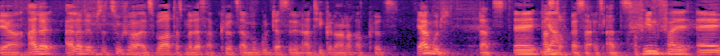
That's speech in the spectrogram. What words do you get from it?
der aller, allerdümmste Zuschauer als Wort, dass man das abkürzt, aber gut, dass du den Artikel auch noch abkürzt. Ja, gut, das Äh, passt ja. doch besser als Atz. Auf jeden Fall, äh,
